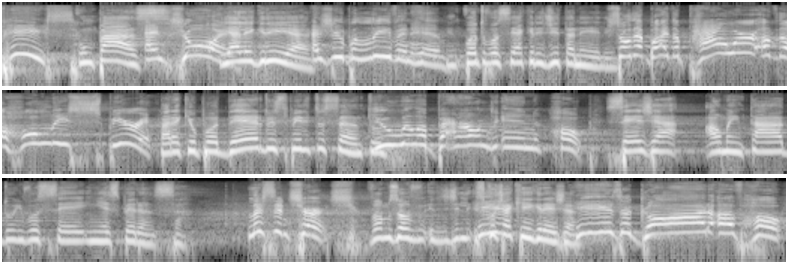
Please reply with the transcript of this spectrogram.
peace com paz and joy e alegria as you believe in him. enquanto você acredita nele. So that by the power of the Holy Spirit, Para que o poder do Espírito Santo you will abound in hope. seja aumentado em você em esperança. Listen, church. Vamos ouvir, escute aqui, igreja. He is a God of hope.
